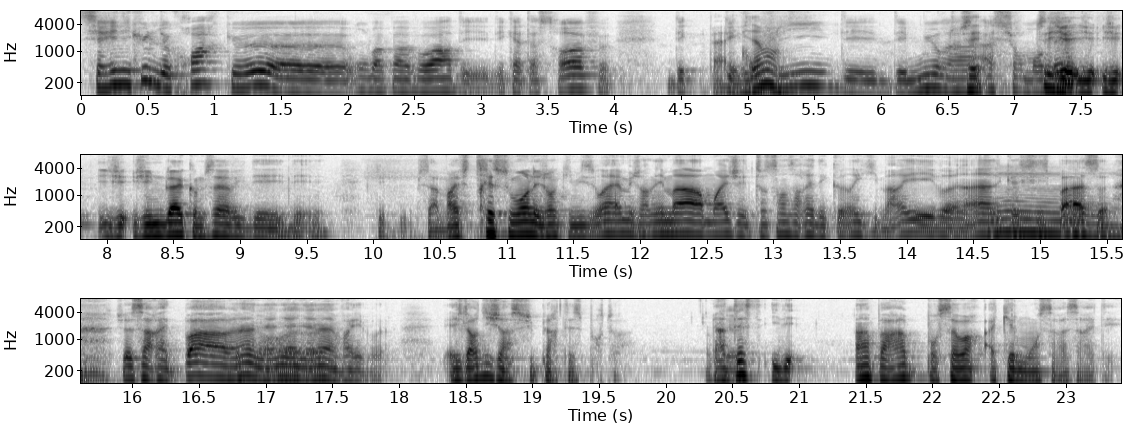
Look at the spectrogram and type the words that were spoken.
C'est ridicule de croire que euh, on va pas avoir des, des catastrophes, des, Bah, des conflits, des, des murs à, sais- à surmonter. j'ai- une blague comme ça avec des. Ça m'arrive très souvent, les gens qui me disent Ouais, mais j'en ai marre, moi j'ai sans arrêt des conneries qui m'arrivent, nan, qu'est-ce qui se passe Mmh. Je s'arrête pas, nan, nan, nan, ouais. Et je leur dis J'ai un super test pour toi. Ok. Un test, il est imparable pour savoir à quel moment ça va s'arrêter.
